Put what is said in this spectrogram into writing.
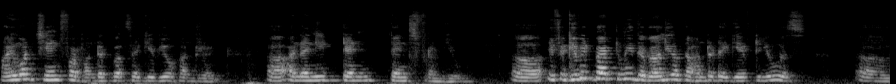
I want change for 100 bucks, I give you 100, uh, and I need 10 tens from you. Uh, if you give it back to me, the value of the 100 I gave to you is uh,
